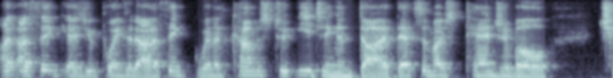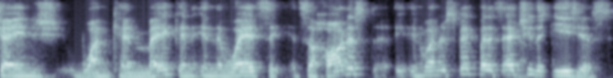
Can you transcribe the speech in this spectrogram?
I, I think, as you pointed out, I think when it comes to eating and diet, that's the most tangible change one can make. And in the way, it's the, it's the hardest in one respect, but it's actually the easiest.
